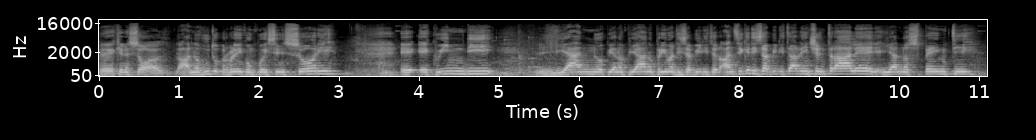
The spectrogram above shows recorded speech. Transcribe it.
eh, che ne so, hanno avuto problemi con quei sensori e, e quindi li hanno piano piano prima disabilitato anziché disabilitarli in centrale li hanno spenti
